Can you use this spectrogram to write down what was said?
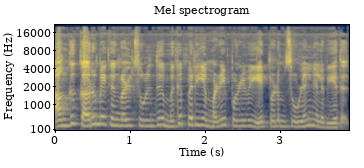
அங்கு கருமேகங்கள் சூழ்ந்து மிகப்பெரிய மழைப்பொழிவு ஏற்படும் சூழல் நிலவியது.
